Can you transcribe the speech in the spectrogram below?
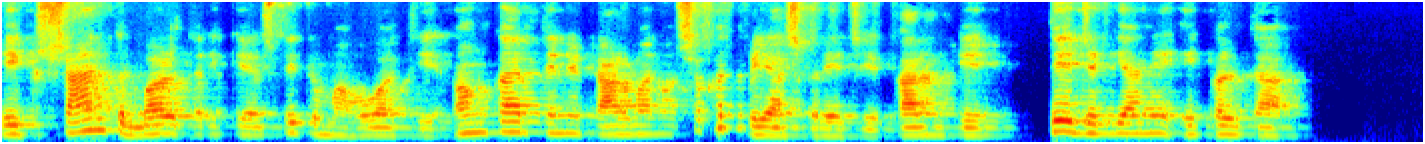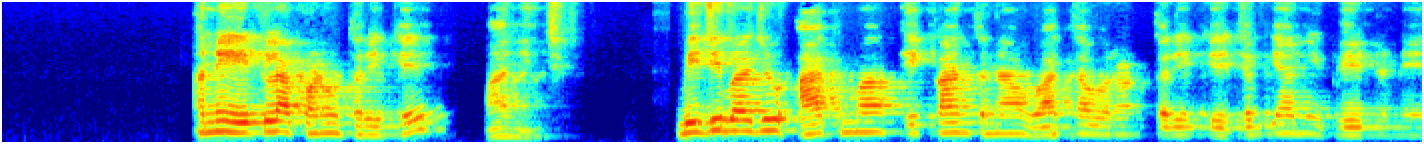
એક શાંત બળ તરીકે અસ્તિત્વમાં હોવાથી અહંકાર તેને ટાળવાનો સખત પ્રયાસ કરે છે કારણ કે તે જગ્યાને એકલતા અને એકલાપણું તરીકે માને છે બીજી બાજુ આત્મા એકાંતના વાતાવરણ તરીકે જગ્યાની ભેટને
